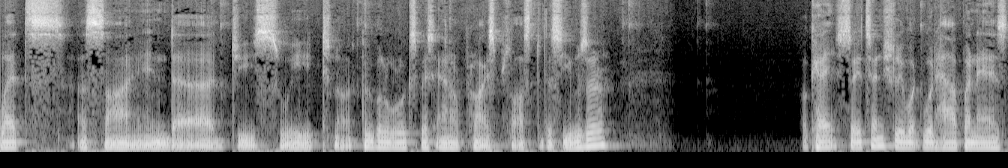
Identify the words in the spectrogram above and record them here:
Let's assign the G Suite, not Google Workspace Enterprise Plus to this user. Okay, so essentially what would happen is,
